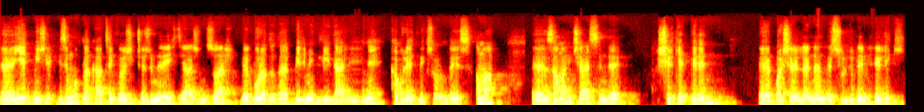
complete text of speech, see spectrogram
e, yetmeyecek. Bizim mutlaka teknolojik çözümlere ihtiyacımız var ve burada da bilimin liderliğini kabul etmek zorundayız. Ama e, zaman içerisinde şirketlerin e, başarılarının ve sürdürülebilirlik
